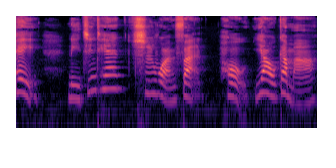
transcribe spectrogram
嘿，你今天吃完饭后要干嘛？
